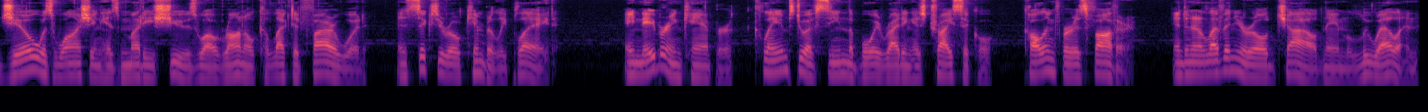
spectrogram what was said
Jill was washing his muddy shoes while Ronald collected firewood and six year old Kimberly played. A neighboring camper claims to have seen the boy riding his tricycle, calling for his father, and an 11 year old child named Llewellyn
